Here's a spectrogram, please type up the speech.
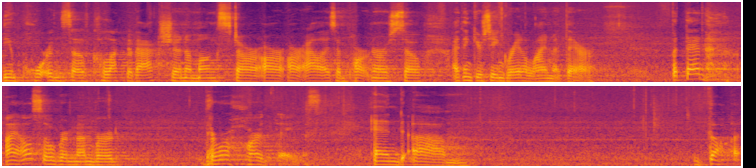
the importance of collective action amongst our, our, our, allies and partners. So I think you're seeing great alignment there. But then I also remembered there were hard things. And um, the,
